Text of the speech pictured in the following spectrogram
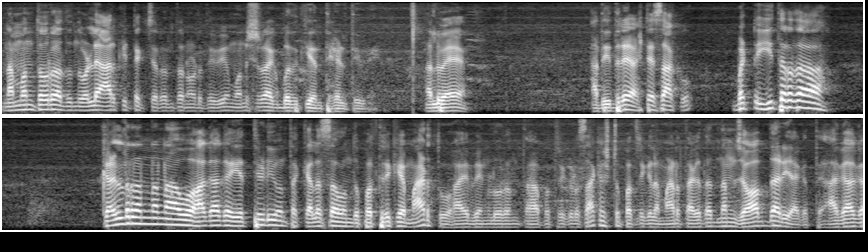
ನಮ್ಮಂಥವ್ರು ಅದೊಂದು ಒಳ್ಳೆ ಆರ್ಕಿಟೆಕ್ಚರ್ ಅಂತ ನೋಡ್ತೀವಿ, ಮನುಷ್ಯರಾಗಿ ಬದುಕಿ ಅಂತ ಹೇಳ್ತೀವಿ. ಅಲ್ವೇ? ಅದಿದ್ರೆ ಅಷ್ಟೇ ಸಾಕು. ಬಟ್ ಈ ಥರದ ಕಳ್ಳರನ್ನು ನಾವು ಆಗಾಗ ಎತ್ತಿಡಿಯುವಂಥ ಕೆಲಸ ಒಂದು ಪತ್ರಿಕೆ ಮಾಡ್ತು. ಹಾಯ್ ಬೆಂಗಳೂರಂತಹ ಪತ್ರಿಕೆಗಳು ಸಾಕಷ್ಟು ಪತ್ರಿಕೆಗಳು ಮಾಡ್ತಾ ಆಗುತ್ತೆ ಅದು ನಮ್ಮ ಜವಾಬ್ದಾರಿ ಆಗುತ್ತೆ. ಆಗಾಗ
